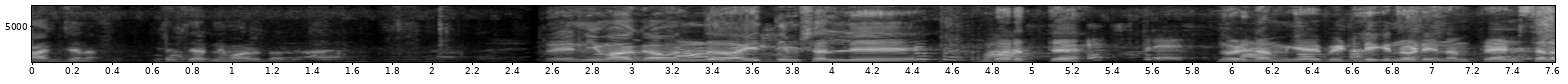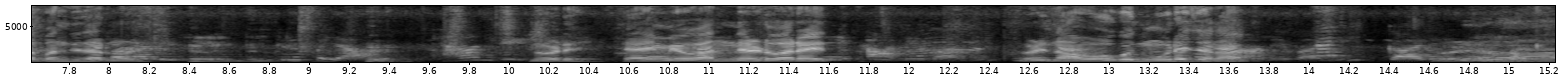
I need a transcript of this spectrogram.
ನಾಲ್ಕು ಜನ ಜರ್ನಿ ಮಾಡೋದಾದ್ರೆ. ಟ್ರೈನ್ ಇವಾಗ ಒಂದು ಐದು ನಿಮಿಷಲ್ಲಿ ಬರುತ್ತೆ. ನೋಡಿ, ನಮಗೆ ಬಿಡ್ಲಿಕ್ಕೆ ನೋಡಿ ನಮ್ಮ ಫ್ರೆಂಡ್ಸ್ ಎಲ್ಲ ಬಂದಿದ್ದಾರೆ ನೋಡಿ. ನೋಡಿ ಟೈಮ್ ಇವಾಗ ಹನ್ನೆರಡುವರೆ ಆಯ್ತು. ನೋಡಿ ನಾವು ಹೋಗೋದು ಮೂರೇ ಜನ ನೋಡಿ ನಮ್ಮ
